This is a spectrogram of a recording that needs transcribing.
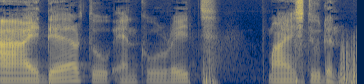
I dare to encourage my students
